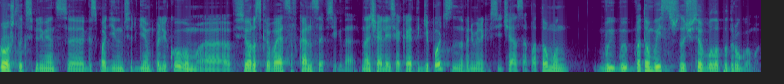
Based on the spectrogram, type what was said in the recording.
прошлый эксперимент с э, господином Сергеем Поляковым, все раскрывается в конце всегда. Вначале есть какая-то гипотеза, например, как сейчас, а потом он вы, вы, потом выяснится, что все было по-другому.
